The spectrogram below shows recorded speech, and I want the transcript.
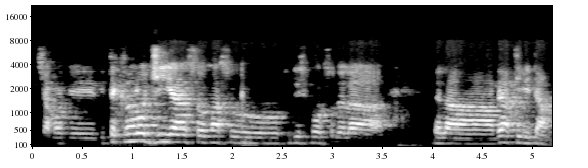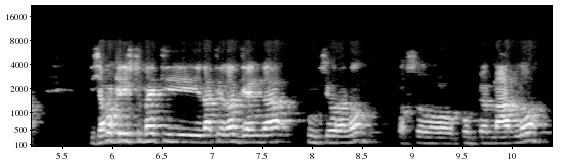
diciamo, di, di tecnologia insomma, su, sul discorso della, della, dell'attività. Diciamo che gli strumenti dati dall'azienda funzionano, posso confermarlo,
